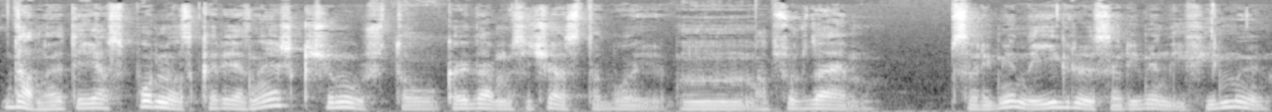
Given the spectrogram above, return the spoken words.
Да, но это я вспомнил скорее, знаешь, к чему, что когда мы сейчас с тобой м, обсуждаем современные игры, современные фильмы,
